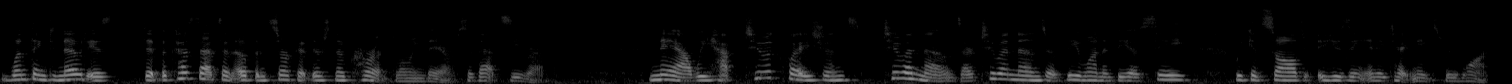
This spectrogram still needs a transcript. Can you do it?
one thing to note is that because that's an open circuit, there's no current flowing there. So that's 0. Now we have two equations, two unknowns. Our two unknowns are V1 and VOC. We can solve using any techniques we want.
